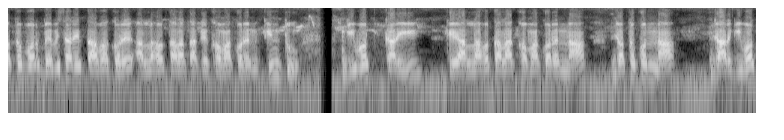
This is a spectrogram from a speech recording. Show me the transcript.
অতপর ব্যবিচারী তাওবা করে আল্লাহ তালা তাকে ক্ষমা করেন, কিন্তু গিবতকারী কে আল্লাহ তালা ক্ষমা করেন না, যতক্ষণ না যার গিবত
